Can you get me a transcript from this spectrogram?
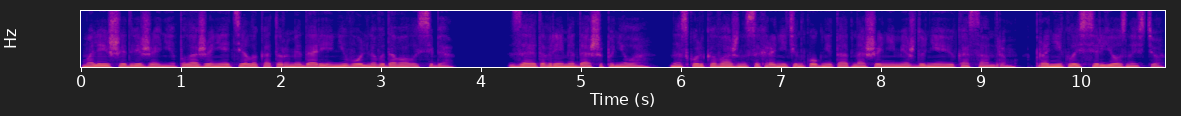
Малейшее движение, положение тела, которыми Дарья невольно выдавала себя. За это время Даша поняла, насколько важно сохранить инкогнито отношения между нею и Кассандром. Прониклась серьезностью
